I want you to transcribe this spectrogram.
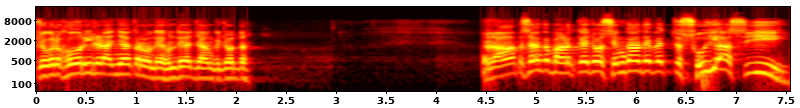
ਚੁਗਲਖੋਰ ਹੀ ਲੜਾਈਆਂ ਕਰਾਉਂਦੇ ਹੁੰਦੇ ਆ ਜੰਗ ਯੁੱਧ। ਰਾਮ ਸਿੰਘ ਬਣ ਕੇ ਜੋ ਸਿੰਘਾਂ ਦੇ ਵਿੱਚ ਸੂਈਆ ਸੀ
